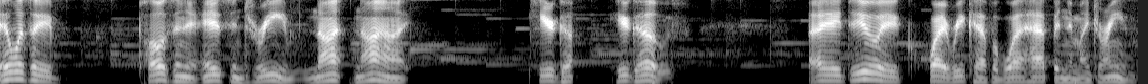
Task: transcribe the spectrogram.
It was a pleasant and innocent dream. Not, not. Here go. Here goes. I do a quick recap of what happened in my dream.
